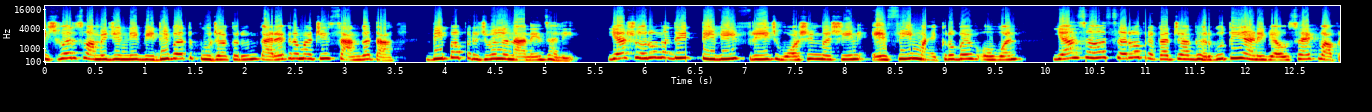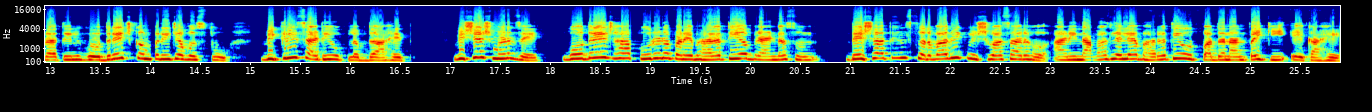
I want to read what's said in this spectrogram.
ईश्वर स्वामीजींनी विधिवत पूजा करून कार्यक्रमाची सांगता दीप प्रज्वलनाने झाली. या शोरूममध्ये TV fridge washing machine AC microwave oven यांसह सर्व प्रकारच्या घरगुती आणि व्यावसायिक वापरातील गोदरेज कंपनीच्या वस्तू विक्रीसाठी उपलब्ध आहेत. विशेष म्हणजे गोदरेज हा पूर्णपणे भारतीय ब्रँड असून देशातील सर्वाधिक विश्वासार्ह आणि नावाजलेल्या भारतीय उत्पादनांपैकी एक आहे.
